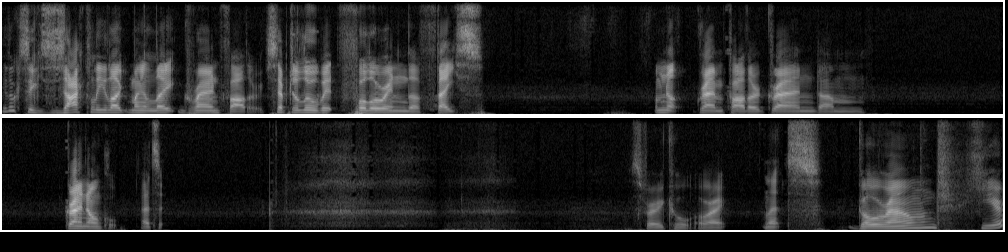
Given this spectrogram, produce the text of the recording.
He looks exactly like my late grandfather, except a little bit fuller in the face. I'm not grandfather, grand, um, grand uncle. That's it. It's very cool. Alright, let's go around here.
